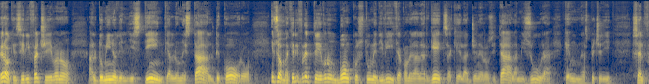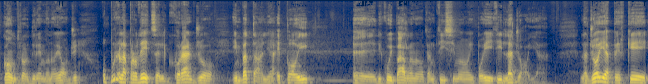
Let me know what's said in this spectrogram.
però che si rifacevano al dominio degli istinti, all'onestà, al decoro, insomma che riflettevano un buon costume di vita come la larghezza, che è la generosità, la misura, che è una specie di self-control diremmo noi oggi, oppure la prodezza, il coraggio in battaglia e poi, eh, di cui parlano tantissimo i poeti, la gioia. La gioia perché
